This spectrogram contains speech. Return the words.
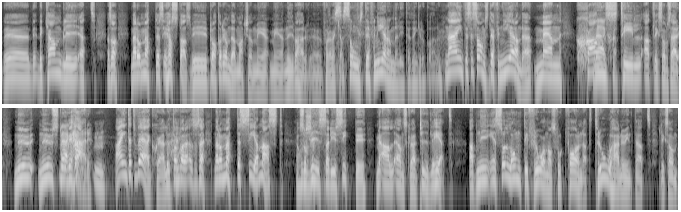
Det, det, det kan bli ett... Alltså, när de möttes i höstas, vi pratade ju om den matchen med, med Niva här eh, förra veckan. Säsongsdefinierande lite, tänker du på eller? Nej, inte säsongsdefinierande, men chans Vägskäl. till att liksom så här, nu, nu står vi Vägskäl. här. Mm. Nej, inte ett vägskäl, utan bara alltså så här, när de möttes senast så visade ju City med all önskvärd tydlighet att ni är så långt ifrån oss fortfarande, att tro här nu inte att liksom,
